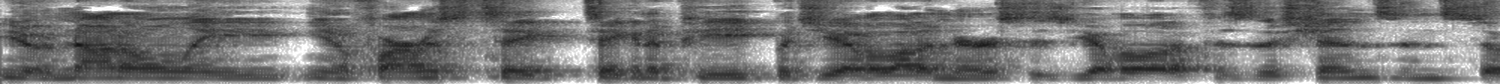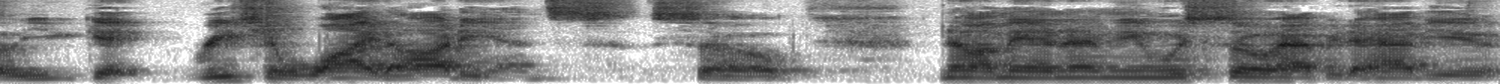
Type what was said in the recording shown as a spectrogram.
you know, not only you know pharmacists take, taking a peek, but you have a lot of nurses, you have a lot of physicians, and so you get reach a wide audience. So. No, man. I mean, we're so happy to have you,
